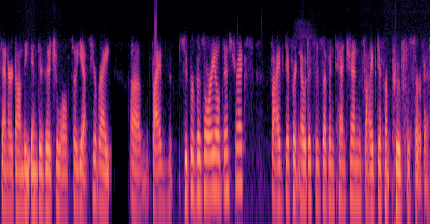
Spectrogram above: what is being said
centered on the individual. So, yes, you're right. Um, five supervisorial districts, five different notices of intention, five different proofs of service.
